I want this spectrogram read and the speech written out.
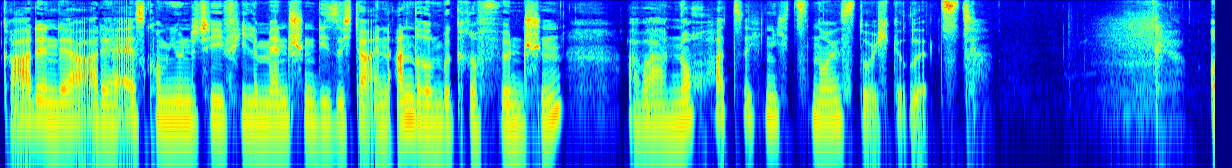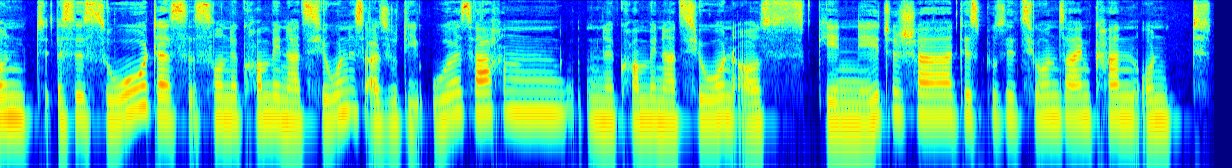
gerade in der ADHS-Community viele Menschen, die sich da einen anderen Begriff wünschen. Aber noch hat sich nichts Neues durchgesetzt. Und es ist so, dass es so eine Kombination ist, also die Ursachen eine Kombination aus genetischer Disposition sein kann und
